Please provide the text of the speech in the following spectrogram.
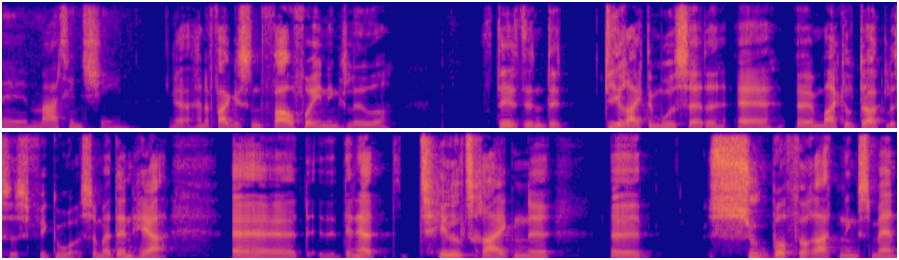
øh, Martin Sheen. Ja, han er faktisk en fagforeningsleder. Det er det, det direkte modsatte af øh, Michael Douglas' figur, som er den her, øh, den her tiltrækkende øh, super forretningsmand,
